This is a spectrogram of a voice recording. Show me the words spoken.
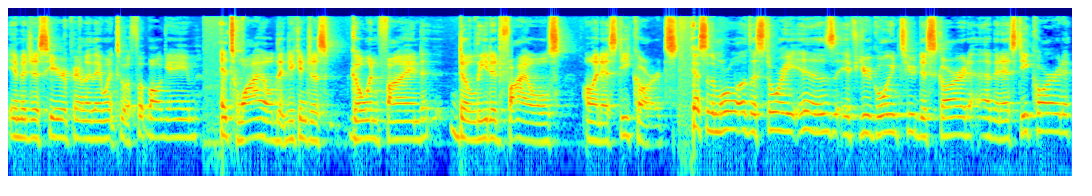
images here. Apparently they went to a football game. It's wild that you can just go and find deleted files on SD cards. Yeah, so the moral of the story is if you're going to discard of an SD card,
